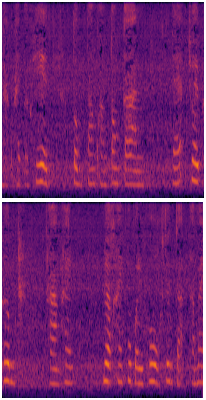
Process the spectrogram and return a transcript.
หลากหลายประเภท ตรงตามความต้องการ และช่วยเพิ่มทางให้เลือกให้ผู้บริโภค ซึ่งจะทำให้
